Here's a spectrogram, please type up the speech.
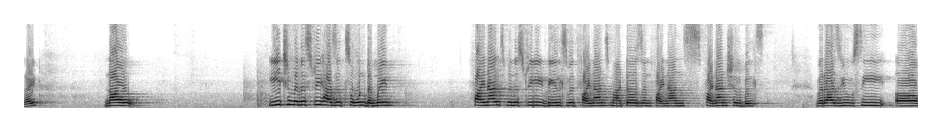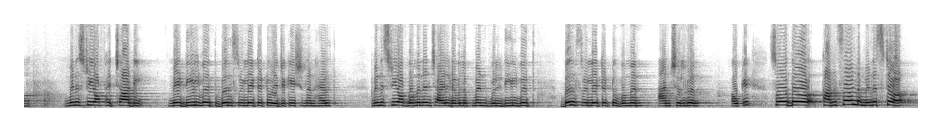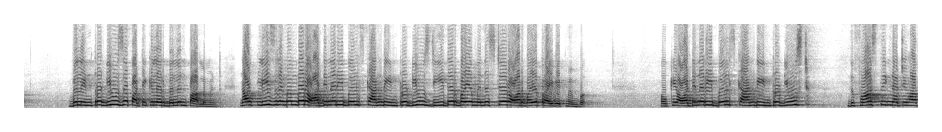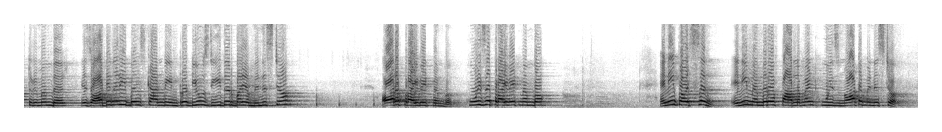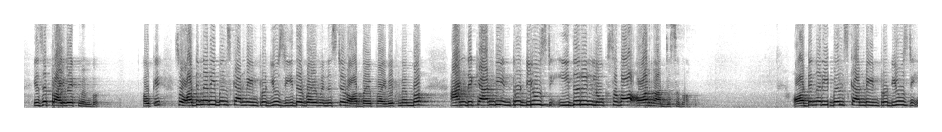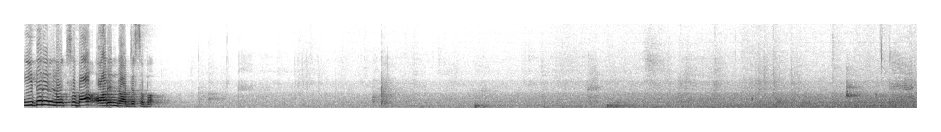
right? Now each ministry has its own domain. Finance ministry deals with finance matters and finance financial bills. Whereas you see um, ministry of hrd may deal with bills related to education and health. Ministry of women and child development will deal with bills related to women and children okay? So the concerned minister will introduce a particular bill in parliament. Now please remember ordinary bills can be introduced either by a minister or by a private member. Okay? Ordinary bills can be introduced. The first thing that you have to remember is ordinary bills can be introduced either by a minister or a private member. Who is a private member? Any person any member of parliament who is not a minister is a private member Okay, so ordinary bills can be introduced either by a minister or by a private member and they can be introduced either in Lok Sabha or Rajya Sabha. Ordinary bills can be introduced either in Lok Sabha or in Rajya Sabha.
